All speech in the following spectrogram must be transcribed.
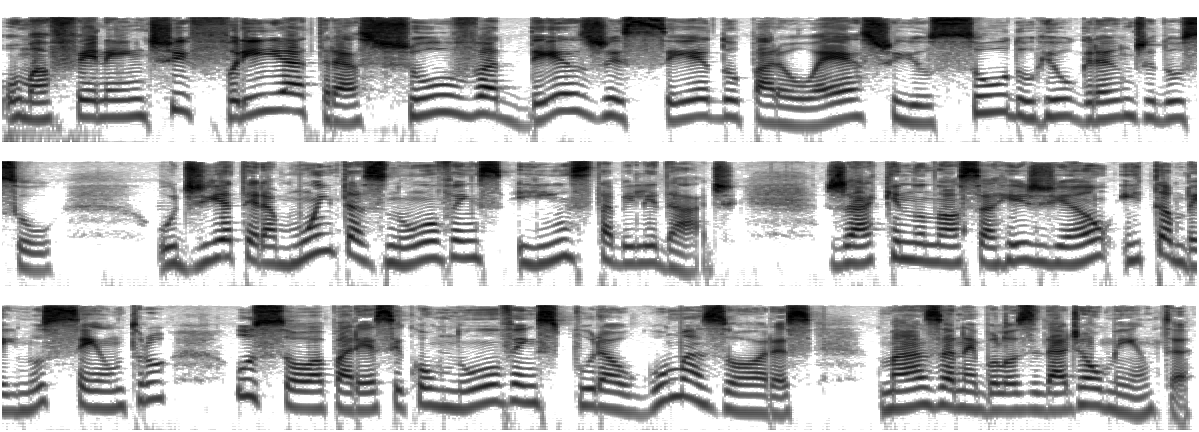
Uma frente fria traz chuva desde cedo para o oeste e o sul do Rio Grande do Sul. O dia terá muitas nuvens e instabilidade, já que na nossa região e também no centro, o sol aparece com nuvens por algumas horas, mas a nebulosidade aumenta.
